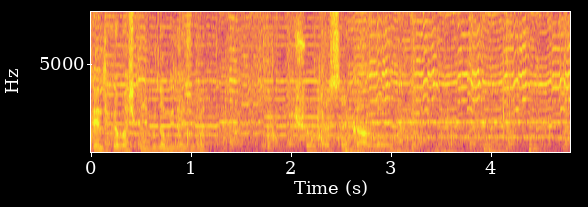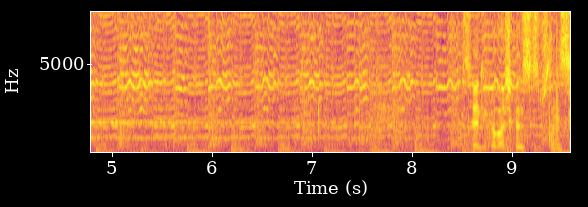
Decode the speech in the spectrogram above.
Sendika başkanı burada mıydı acaba? Şurada sakallı olan. Sendika başkanı siz misiniz?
